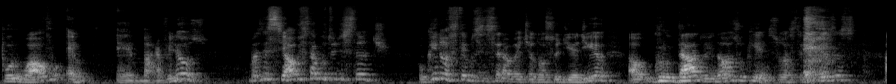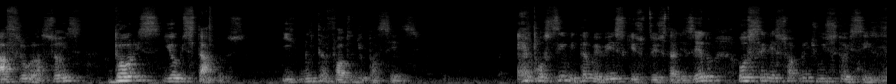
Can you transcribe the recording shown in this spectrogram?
por um alvo é, é maravilhoso, mas esse alvo está muito distante. O que nós temos, sinceramente, no nosso dia a dia, grudado em nós, o que é? São as tristezas, as tribulações, dores e obstáculos. E muita falta de paciência. É possível, então, viver isso que isso está dizendo? Ou seria somente um estoicismo?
